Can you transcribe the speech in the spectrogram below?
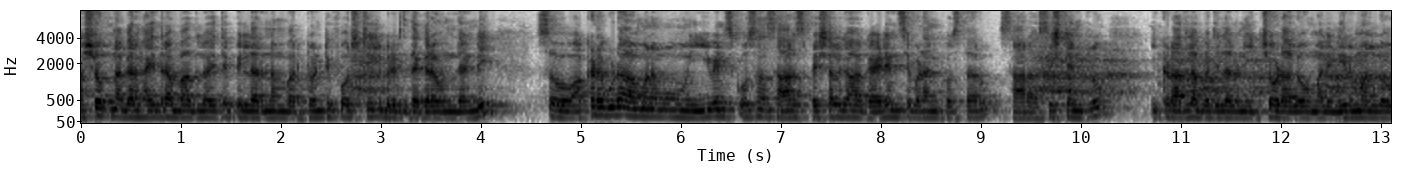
అశోక్ నగర్ హైదరాబాద్లో అయితే pillar number twenty four steel bridge దగ్గర ఉందండి. సో అక్కడ కూడా మనము ఈవెంట్స్ కోసం సార్ స్పెషల్గా గైడెన్స్ ఇవ్వడానికి వస్తారు. సార్ అసిస్టెంట్లు ఇక్కడ ఆదిలాబాద్ జిల్లాలోని ఇచ్చోడాలో మళ్ళీ నిర్మల్లో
